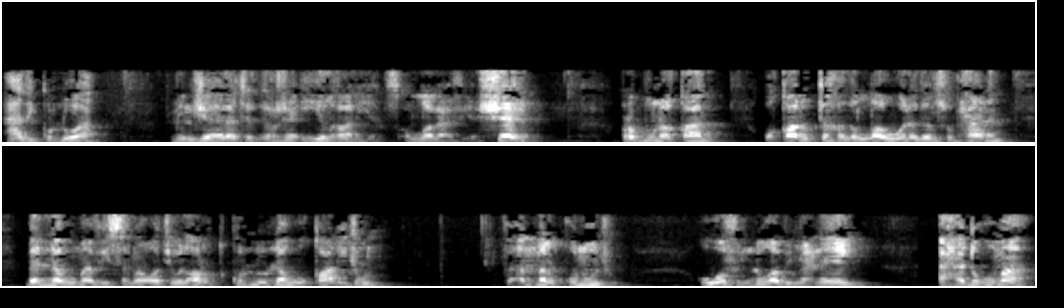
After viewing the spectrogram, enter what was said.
هذه كلها من جهالات الإرجائية الغالية. صلى الله العافية. الشاهد ربنا قال وقالوا اتخذ الله ولدا سبحانه بل له ما في السماوات والأرض كل له قانتون. فأما القنوت هو في اللغة بمعنيين أحدهما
